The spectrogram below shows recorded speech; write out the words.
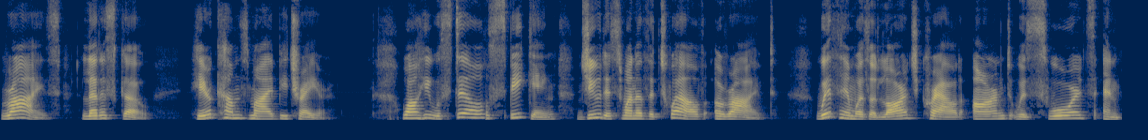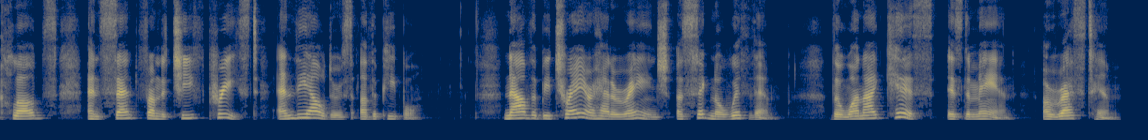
Rise, let us go. Here comes my betrayer. While he was still speaking, Judas, one of the twelve, arrived. With him was a large crowd armed with swords and clubs and sent from the chief priest and the elders of the people. Now the betrayer had arranged a signal with them. The one I kiss is the man. Arrest him.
